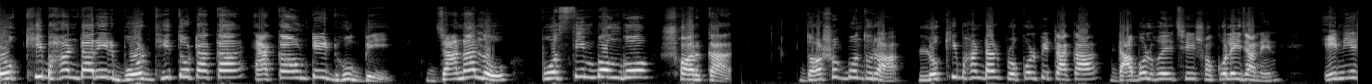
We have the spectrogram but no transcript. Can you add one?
লক্ষ্মী ভাণ্ডারের বর্ধিত টাকা অ্যাকাউন্টে ঢুকবে, জানালো পশ্চিমবঙ্গ সরকার। দর্শক বন্ধুরা, লক্ষ্মী ভাণ্ডার প্রকল্পে টাকা ডাবল হয়েছে, সকলেই জানেন। এ নিয়ে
